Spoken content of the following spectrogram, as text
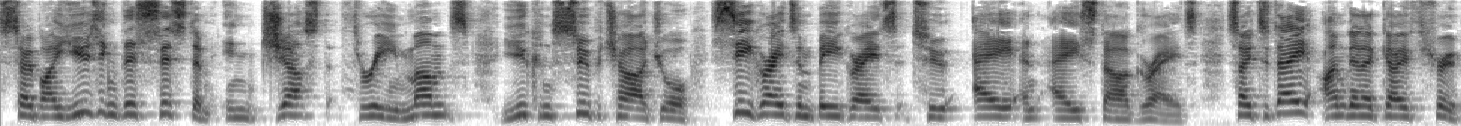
So by using this system in just three months, you can supercharge your C grades and B grades to A and A star grades. So today I'm going to go through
